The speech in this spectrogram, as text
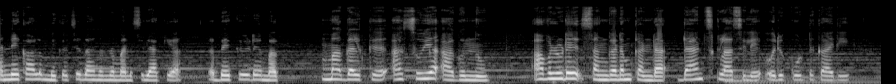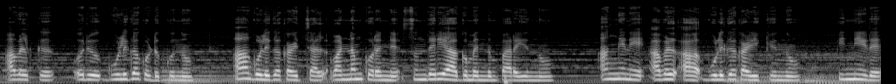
തന്നെക്കാളും മികച്ചതാണെന്ന് മനസ്സിലാക്കിയ റബേക്കയുടെ മക മകൾക്ക് അസൂയ ആകുന്നു. അവളുടെ സങ്കടം കണ്ട ഡാൻസ് ക്ലാസ്സിലെ ഒരു കൂട്ടുകാരി അവൾക്ക് ഒരു ഗുളിക കൊടുക്കുന്നു. ആ ഗുളിക കഴിച്ചാൽ വണ്ണം കുറഞ്ഞ് സുന്ദരിയാകുമെന്നും പറയുന്നു. അങ്ങനെ അവൾ ആ ഗുളിക കഴിക്കുന്നു. പിന്നീട്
